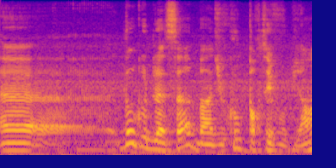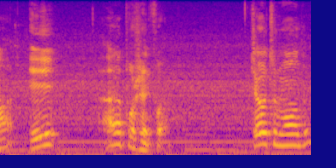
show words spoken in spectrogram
Euh, donc au-delà de ça, ben, du coup, portez-vous bien et à la prochaine fois. Ciao tout le monde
